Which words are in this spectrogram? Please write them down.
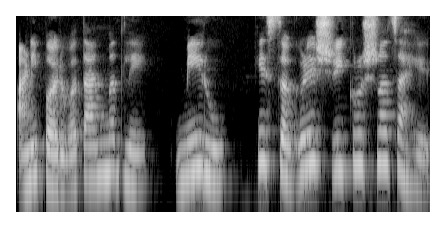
आणि पर्वतांमधले मेरू हे सगळे श्रीकृष्णच आहेत.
